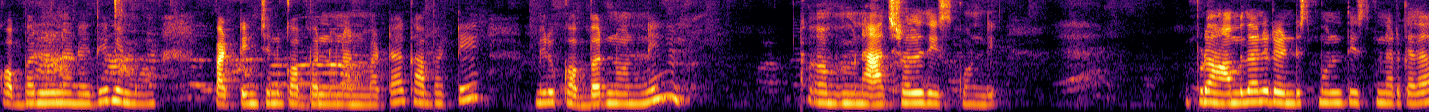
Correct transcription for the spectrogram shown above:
కొబ్బరి నూనె అనేది మేము పట్టించిన కొబ్బరి నూనె అనమాట కాబట్టి మీరు కొబ్బరి నూనెని న్యాచురల్ తీసుకోండి. ఇప్పుడు ఆముదాన్ని రెండు స్పూన్లు తీసుకున్నారు కదా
